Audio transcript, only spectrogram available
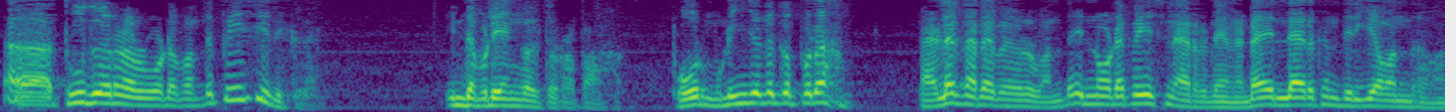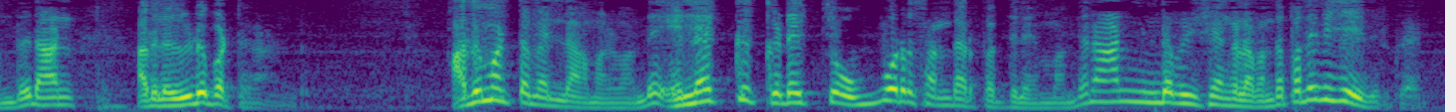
தூதர்களோட தூதுவர்களோட வந்து பேசியிருக்கிறேன். இந்த விடயங்கள் தொடர்பாக. போர் முடிஞ்சதுக்கு பிறகு பல தடவைகள் வந்து என்னோட பேசினார்கள். என்னடா எல்லாருக்கும் தெரிய வந்த வந்து நான் அதுல ஈடுபட்டேன். நான். அது மட்டும் இல்லாமல் வந்து எனக்கு கிடைச்ச ஒவ்வொரு சந்தர்ப்பத்திலையும் வந்து நான் இந்த விஷயங்களை வந்து பதிவு செய்திருக்கிறேன்.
